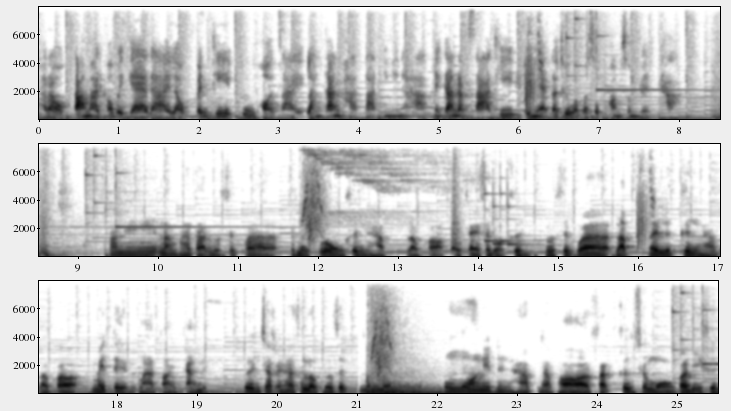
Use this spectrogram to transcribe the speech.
ถ้าเราสามารถเข้าไปแก้ได้ แล้วเป็นที่พึงพอใจหลังการผ่าตัดอย่างนี้นะคะ ในการรักษาที่อย่างเนี้ยก็ถือว่าประสบความสำเร็จค่ะตอนนี้หลังผ่าตัดรู้สึกว่าจมูกโล่งขึ้นนะครับ แล้วก็หายใจสะดวกขึ้น รู้สึกว่าหลับได้ลึกขึ้นครับ แล้วก็ไม่ตื่นมาตอนกลางดึก ฟื้นจากอาการสลบรู้สึกมึนๆง่วงๆนิดนึงครับ แต่พอสักครึ่งชั่วโมงก็ดีขึ้น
